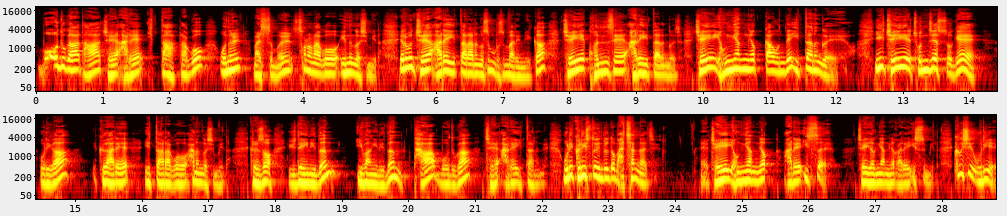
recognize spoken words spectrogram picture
모두가 다 죄 아래 있다라고 오늘 말씀을 선언하고 있는 것입니다. 여러분 죄 아래 있다라는 것은 무슨 말입니까? 죄의 권세 아래 있다는 거죠. 죄의 영향력 가운데 있다는 거예요. 이 죄의 존재 속에 우리가 그 아래 있다라고 하는 것입니다. 그래서 유대인이든 이방인이든 다 모두가 죄 아래 있다는 거예요. 우리 그리스도인들도 마찬가지예요. 예, 죄의 영향력 아래 있어요. 죄의 영향력 아래 있습니다. 그것이 우리예요.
